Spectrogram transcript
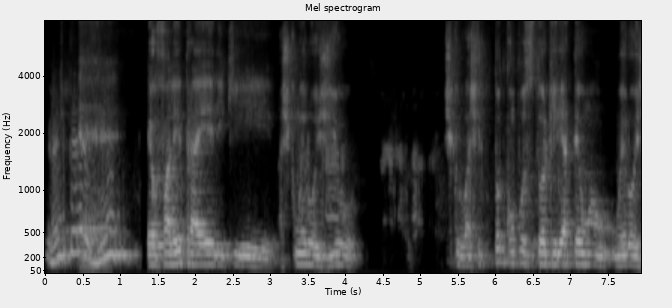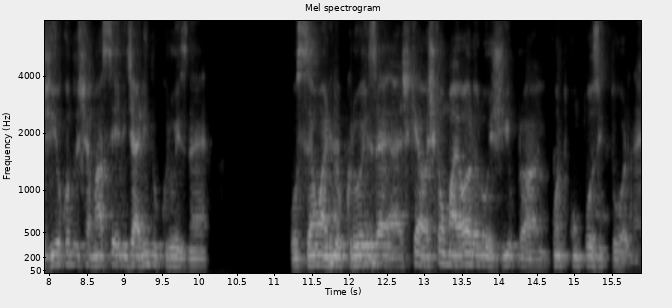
Grande Perezinho. É, eu falei para ele que acho que um elogio, acho que, acho que todo compositor queria ter um, um elogio quando chamasse ele de Arlindo Cruz, né? Você é um Arlindo Cruz, é, acho que é, acho que é o maior elogio para enquanto compositor, né?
